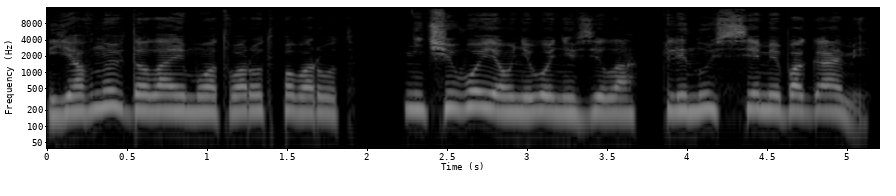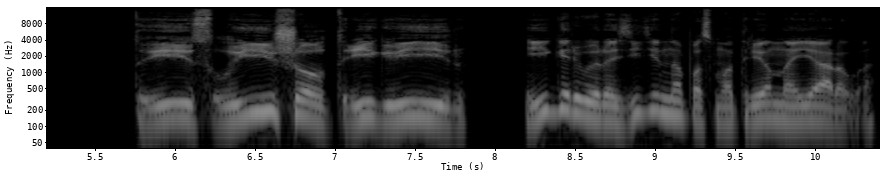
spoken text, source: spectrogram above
Я вновь дала ему отворот-поворот. Ничего я у него не взяла, клянусь всеми богами». «Ты слышал, Тригвир?» Игорь выразительно посмотрел на Ярла.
